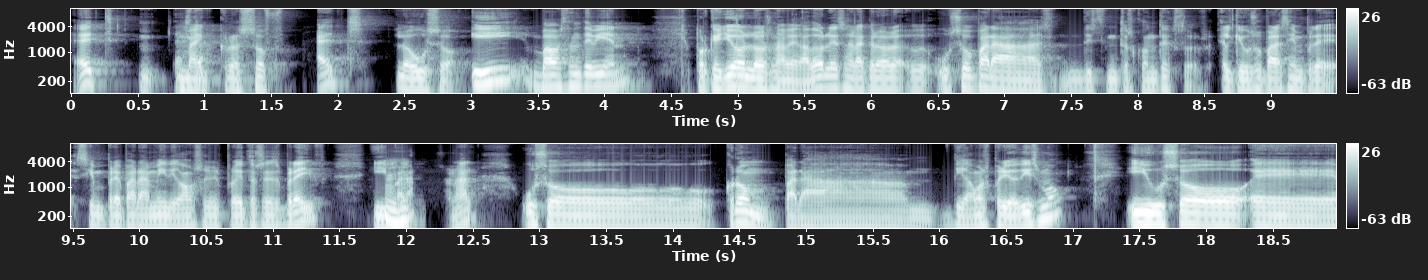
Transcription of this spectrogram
Edge. Microsoft Edge lo uso y va bastante bien porque yo los navegadores, ahora que lo uso para distintos contextos, el que uso para siempre, siempre para mí, digamos, en mis proyectos es Brave y para personal. Uso Chrome para, digamos, periodismo y uso eh,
